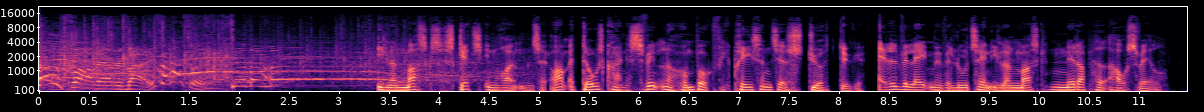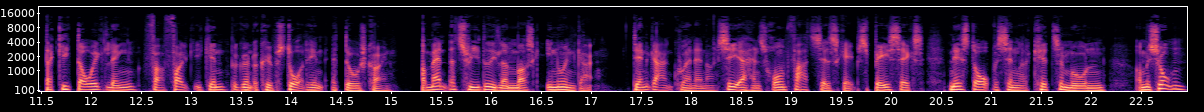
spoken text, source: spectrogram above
Doge father, everybody. It's a hustle. To the moon! Elon Musks sketch-indrømmelse om, at Dogecoin er svindel og humbug, fik priserne til at styrtdykke. Alle vil af med valutaen Elon Musk netop havde afsværet. Der gik dog ikke længe, før folk igen begyndte at købe stort ind af Dogecoin. Og mandag tweetede Elon Musk endnu en gang. Denne gang kunne han annoncere, at hans rumfartsselskab SpaceX næste år vil sende raket til månen, og missionen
